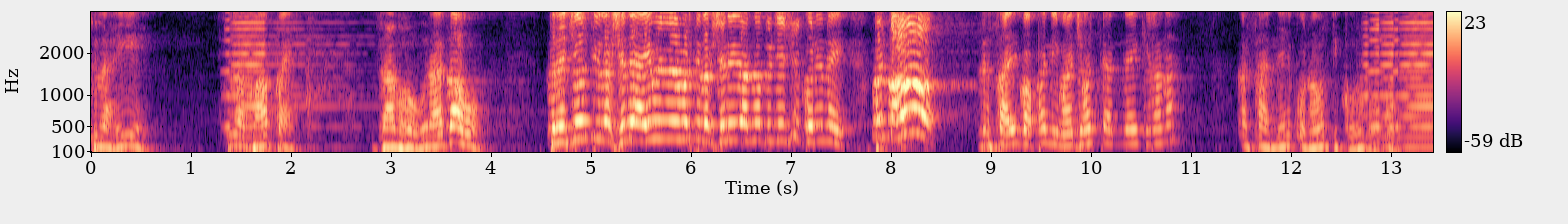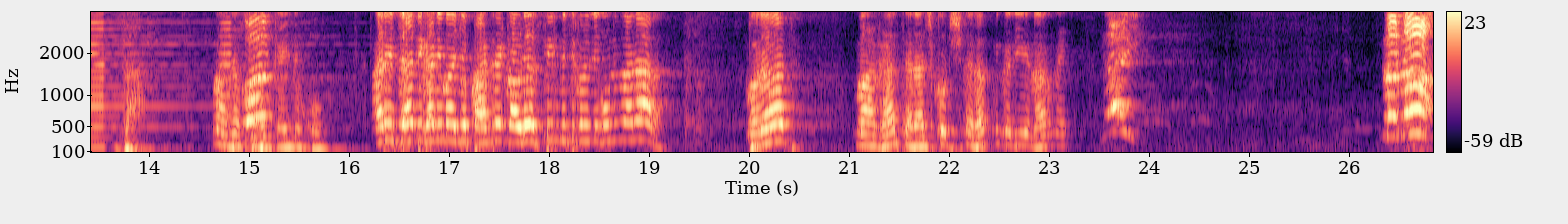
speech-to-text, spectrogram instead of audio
तुला आई आहे. तुला बाप आहे. जा भाऊ राजा हो. प्रजेवरती लक्ष दे आई वडिलांवरती लक्ष दे त्यांना तुझ्याशी कोणी नाही. पण भाऊ जर साई बापांनी माझ्यावरती अन्याय केला ना असा अन्याय कोणावरती करू नको. जा. माझ्यासोबत काही नको. अरे ज्या ठिकाणी माझे पांढरे कावडे असतील मी तिकडे निघून जाणार. परत माघार त्या राजकोट शहरात मी कधी येणार नाही. नाही. दादा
